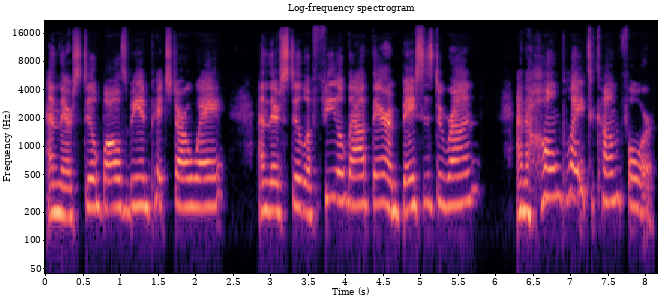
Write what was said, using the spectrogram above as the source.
and there's still balls being pitched our way, and there's still a field out there and bases to run, and a home plate to come for.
